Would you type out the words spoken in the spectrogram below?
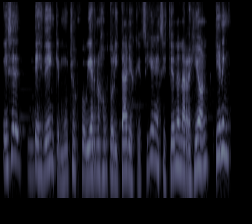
ese desdén que muchos gobiernos autoritarios que siguen existiendo en la región tienen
